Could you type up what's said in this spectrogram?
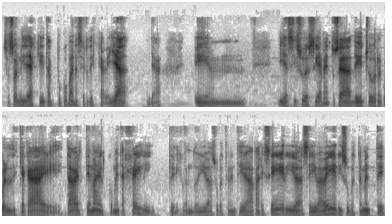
O sea, son ideas que tampoco van a ser descabelladas, ¿ya? Em, y así sucesivamente. O sea, de hecho, recuerden que acá eh, estaba el tema del cometa Halley, cuando iba supuestamente iba a aparecer, iba, se iba a ver y supuestamente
